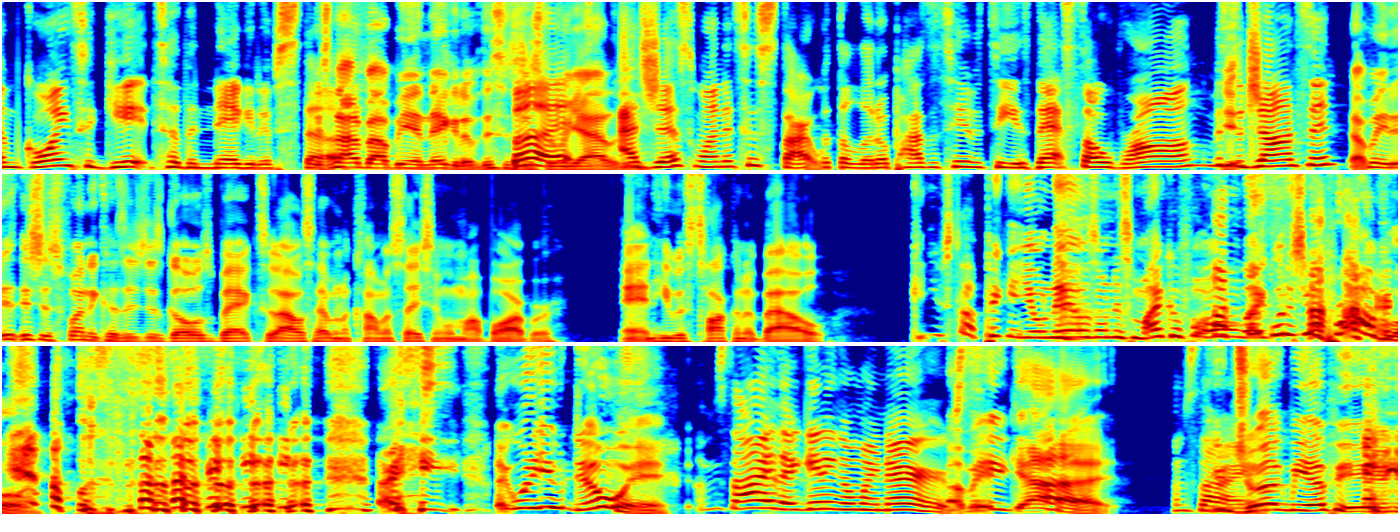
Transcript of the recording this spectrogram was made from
am going to get to the negative stuff. it's not about being negative. This is just the but reality. I just wanted to start with a little positivity. Is that so wrong, Mr. Johnson? I mean, it's just funny because it just goes back to I was having a conversation with my barber, and he was talking about, can you stop picking your nails on this microphone? like, what is your problem? like, like, what are you doing? I'm sorry, they're getting on my nerves. I mean, God, I'm sorry. you drug me up here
